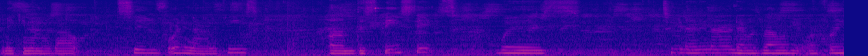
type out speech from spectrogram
making them about $2.49 a piece. Um, the speed sticks was $2.99. That was buy one get one free.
